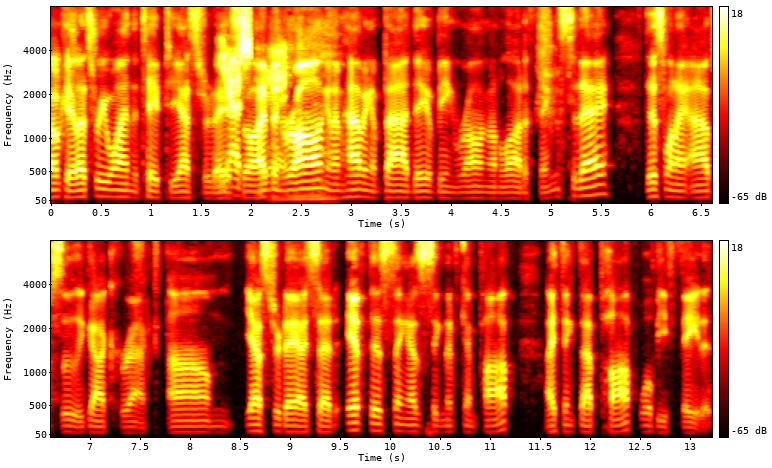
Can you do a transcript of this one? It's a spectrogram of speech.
Okay, let's rewind the tape to yesterday. yesterday. So I've been wrong, and I'm having a bad day of being wrong on a lot of things today. This one I absolutely got correct. Um, yesterday I said if this thing has a significant pop, I think that pop will be faded.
